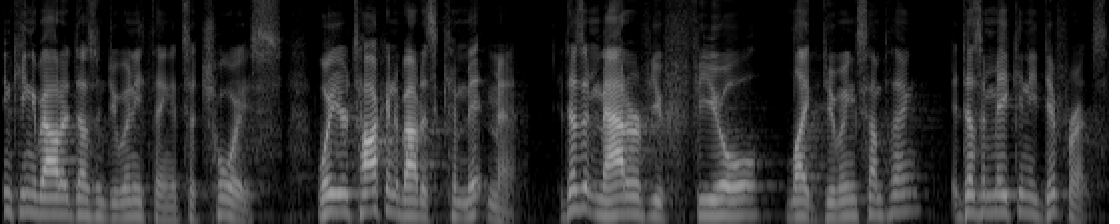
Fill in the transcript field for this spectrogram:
Thinking about it doesn't do anything, it's a choice. What you're talking about is commitment. It doesn't matter if you feel like doing something, it doesn't make any difference.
